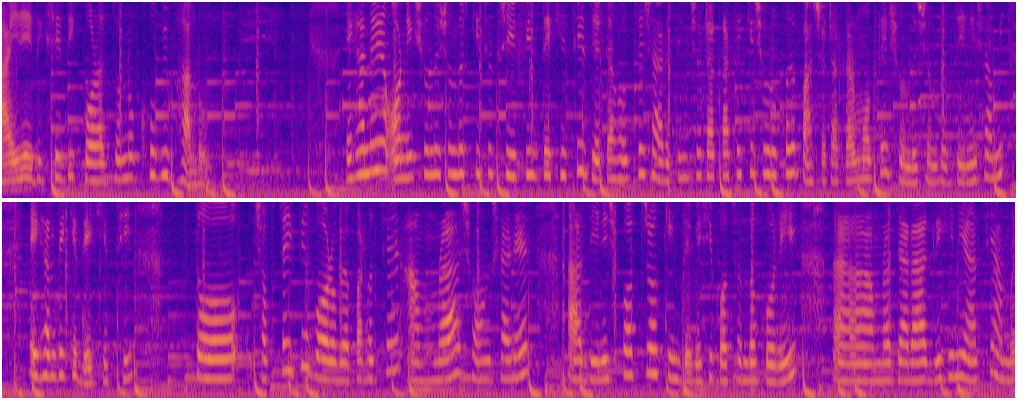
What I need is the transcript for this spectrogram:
বাইরে এদিক সেদিক পরার জন্য খুবই ভালো। এখানে অনেক সুন্দর সুন্দর কিছু থ্রি পিস দেখেছি, যেটা হচ্ছে সাড়ে তিনশো টাকা থেকে শুরু করে পাঁচশো টাকার মধ্যে সুন্দর সুন্দর জিনিস আমি এখান থেকে দেখেছি। তো সবচাইতে বড় ব্যাপার হচ্ছে আমরা সংসারের জিনিসপত্র কিনতে বেশি পছন্দ করি। আমরা যারা গৃহিণী আছি, আমরা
